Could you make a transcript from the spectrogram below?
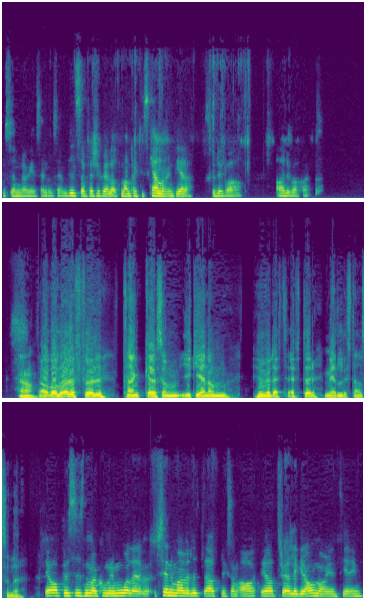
på söndagen sen och sen visa för sig själv att man faktiskt kan orientera. Så det var, ja, det var skönt. Ja. ja, vad var det för tankar som gick igenom huvudet efter medeldistansen där? Ja, precis när man kommer i mål känner man väl lite att liksom, ja, jag tror jag lägger av med orientering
